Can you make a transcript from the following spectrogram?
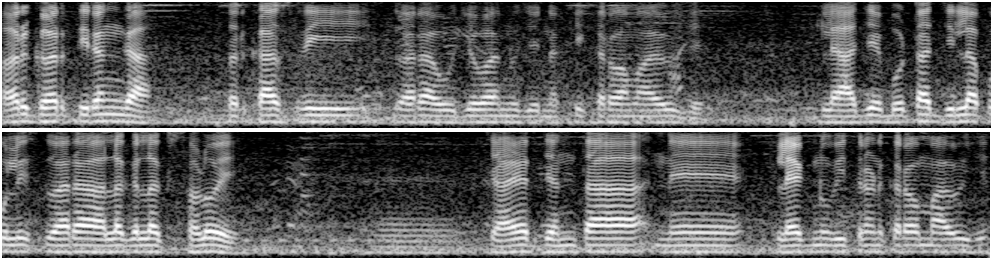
હર ઘર તિરંગા સરકારશ્રી દ્વારા ઉજવવાનું જે નક્કી કરવામાં આવ્યું છે. એટલે આજે બોટાદ જિલ્લા પોલીસ દ્વારા અલગ અલગ સ્થળોએ જાહેર જનતાને ફ્લેગનું વિતરણ કરવામાં આવ્યું છે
